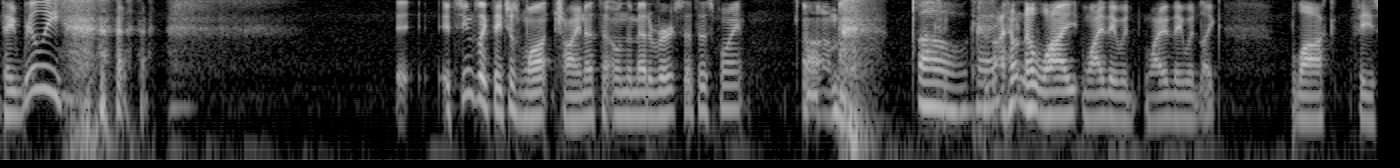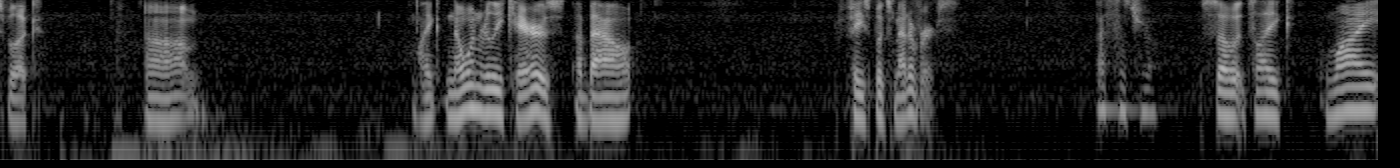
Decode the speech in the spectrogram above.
They really. it, it seems like they just want China to own the metaverse at this point. Um, Oh, okay. because I don't know why why they would why they would like block Facebook. Um, like no one really cares about Facebook's metaverse, That's so true. so it's like why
